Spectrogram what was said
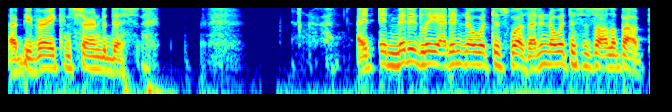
I'd be very concerned with this. I, admittedly, I didn't know what this was. I didn't know what this is all about.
